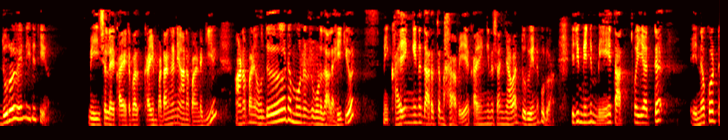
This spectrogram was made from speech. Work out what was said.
දුර වෙන්න ඉඩ තියෙනවා. මේ ඉසල කයට කයෙන් පටන් ගන්න ආනාපානට ගියේ ආනාපානෙ හොඳට මොනට මොන දාලා හිටියොත් මේ කයෙන් එන දරත භාවය කයෙන් එන සංඥාවක් දුරු වෙන්න පුළුවන්. ඉතින් මෙන්න මේ தত্ত্বයට එනකොට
